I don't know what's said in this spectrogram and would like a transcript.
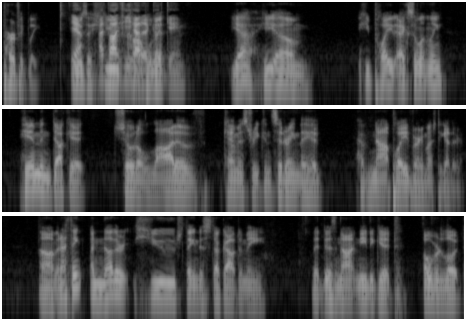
perfectly. He Yeah, was a I thought huge he had a good compliment. game. Yeah, he um he played excellently. Him and Duckett showed a lot of chemistry considering they had have not played very much together. Um, and I think another huge thing that stuck out to me that does not need to get overlooked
